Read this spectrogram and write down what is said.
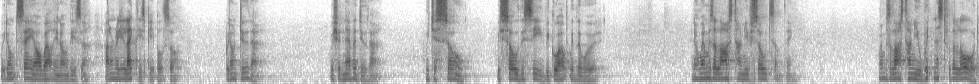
We don't say, oh, well, you know, these, uh, I don't really like these people, so we don't do that. We should never do that. We just sow. We sow the seed. We go out with the word. You know, when was the last time you've sowed something? When was the last time you witnessed for the Lord?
